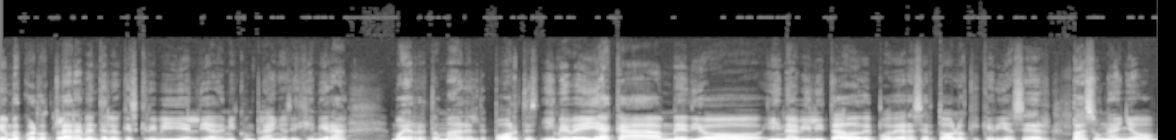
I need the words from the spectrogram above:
yo me acuerdo claramente lo que escribí el día de mi cumpleaños. Dije, mira, voy a retomar el deporte. Y me veía acá medio inhabilitado de poder hacer todo lo que quería hacer. Paso un año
